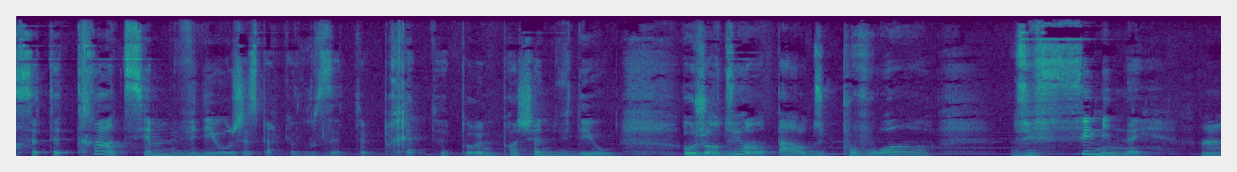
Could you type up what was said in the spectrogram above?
cette 30e vidéo. J'espère que vous êtes prête pour une prochaine vidéo. Aujourd'hui, on parle du pouvoir du féminin. Hmm.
